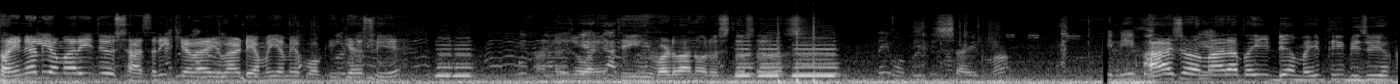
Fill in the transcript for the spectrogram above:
ફાઇનલી અમારી જે સાસરી કહેવાય એવા ડેમે અમે પહોંચી ગયા છીએ. અને જો અહીંથી વળવાનો રસ્તો છે સાઈડમાં. આ જો અમારા ભાઈ ડેમ અહીંથી બીજું એક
